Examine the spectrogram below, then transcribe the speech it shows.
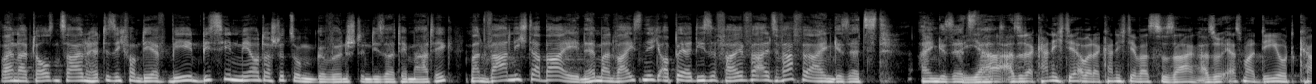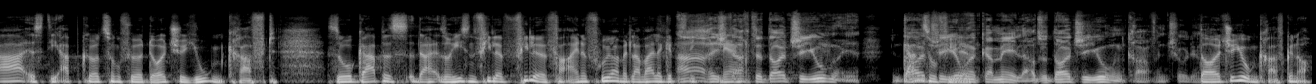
zweieinhalbtausend zahlen und hätte sich vom DFB ein bisschen mehr Unterstützung gewünscht in dieser Thematik. Man war nicht dabei, ne? Man weiß nicht, ob er diese Pfeife als Waffe eingesetzt, eingesetzt Ja, hat. also da kann ich dir, aber da kann ich dir was zu sagen. Also erstmal DJK ist die Abkürzung für Deutsche Jugendkraft. So gab es, da, so hießen viele, viele Vereine früher. Mittlerweile gibt es Ach, nicht ich mehr. dachte deutsche Jugend, Ganz so deutsche viele. junge Kamele, also deutsche Jugendkraft, Entschuldigung. Deutsche Jugendkraft, genau.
